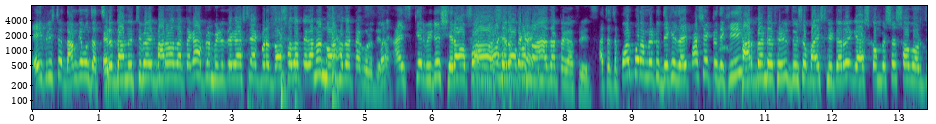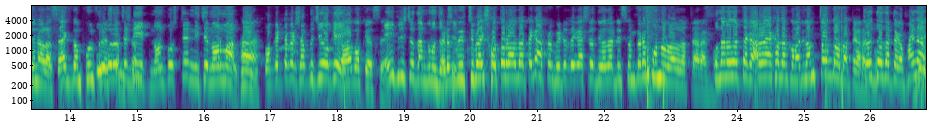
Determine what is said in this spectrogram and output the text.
এই ফ্রিজটার দাম কেমন যাচ্ছে? এটার দাম দিচ্ছি ভাই বারো হাজার টাকা। আপনার ভিডিও থেকে আসলে একবারে দশ হাজার টাকা না নয় হাজার টাকা করে দিলাম। মানে আজকের ভিডিও সেরা অফার সেরা offer নয় হাজার টাকা ফ্রিজ আচ্ছা আচ্ছা পরপর আমরা একটু দেখে যাই। পাশে একটা দেখি। সার ব্র্যান্ডের ফ্রিজ দুইশো বাইশ লিটারের গ্যাস কম্প্রেসার সব অরিজিনাল আছে একদম ফুল ফ্রেশ উপরে হচ্ছে ডিপ নন পোস্টেড নিচে নরমাল হ্যাঁ। পকেট টকেট সবকিছু ওকে সব ওকে আছে। এই ফ্রিজটার দাম কেমন যাচ্ছে? এটা দিচ্ছি ভাই সতেরো হাজার টাকা। আপনার ভিডিও থেকে আসলে দুই হাজার ডিসকাউন্ট করে পনেরো হাজার টাকা রাখব। পনেরো হাজার টাকা? আরও এক হাজার কমা দিলাম চোদ্দ হাজার টাকা চোদ্দ হাজার টাকা ফাইনাল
